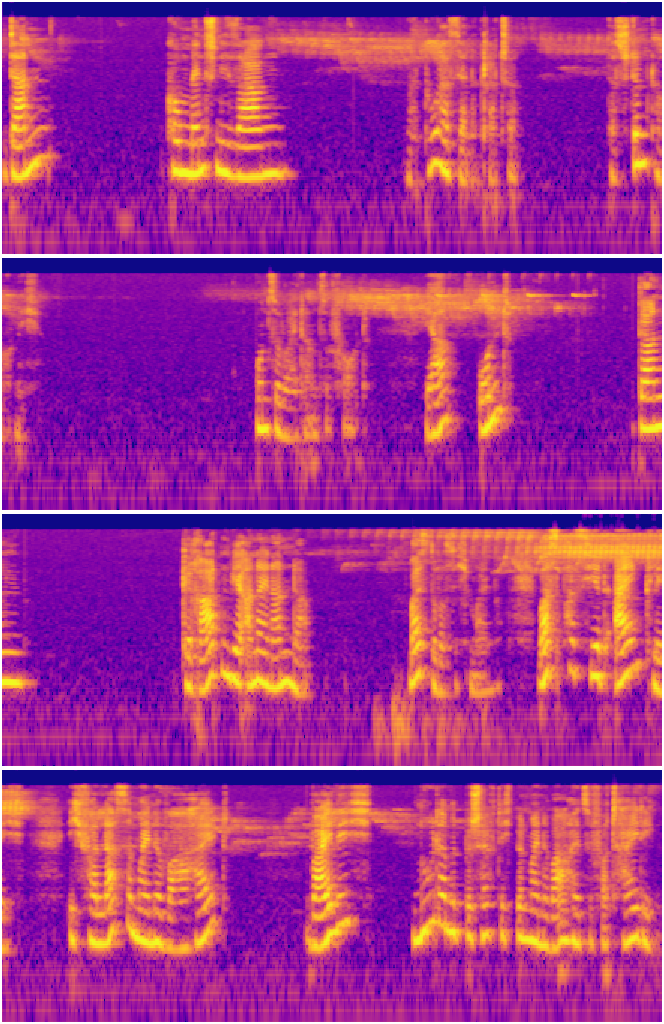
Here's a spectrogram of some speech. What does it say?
dann kommen Menschen, die sagen, na, du hast ja eine Klatsche. Das stimmt doch nicht. Und so weiter und so fort. Ja, und dann geraten wir aneinander. Weißt du, was ich meine? Was passiert eigentlich? Ich verlasse meine Wahrheit, weil ich nur damit beschäftigt bin, meine Wahrheit zu verteidigen.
